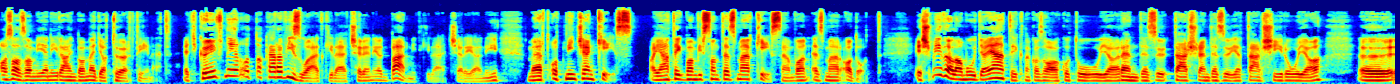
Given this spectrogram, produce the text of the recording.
az, az amilyen irányba megy a történet. Egy könyvnél ott akár a vizuált ki lehet cserélni, vagy bármit ki lehet cserélni, mert ott nincsen kész. A játékban viszont ez már készen van, ez már adott. És mivel amúgy a játéknak az alkotója, rendező, társrendezője, társírója ö,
